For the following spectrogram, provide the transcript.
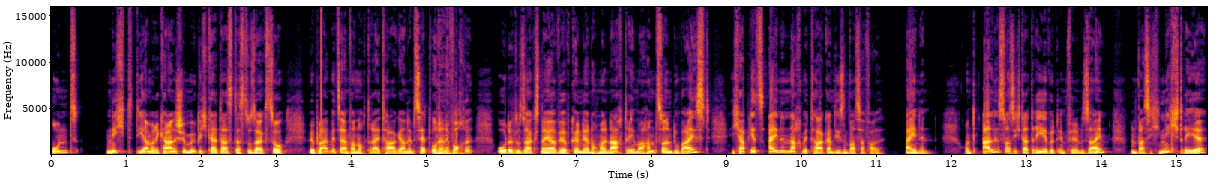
und nicht die amerikanische Möglichkeit hast, dass du sagst so, wir bleiben jetzt einfach noch drei Tage an dem Set oder eine Woche oder du sagst, naja, wir können ja noch mal einen Nachdreh machen, sondern du weißt, ich habe jetzt einen Nachmittag an diesem Wasserfall. Einen. Und alles, was ich da drehe, wird im Film sein. Und was ich nicht drehe,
